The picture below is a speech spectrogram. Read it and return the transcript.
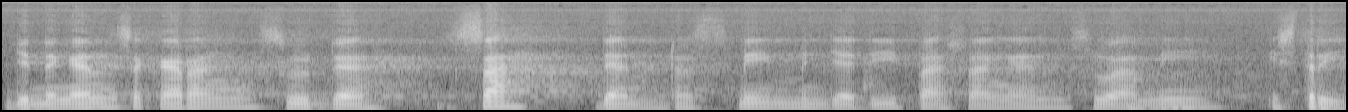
Jenengan sekarang sudah sah dan resmi menjadi pasangan suami istri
